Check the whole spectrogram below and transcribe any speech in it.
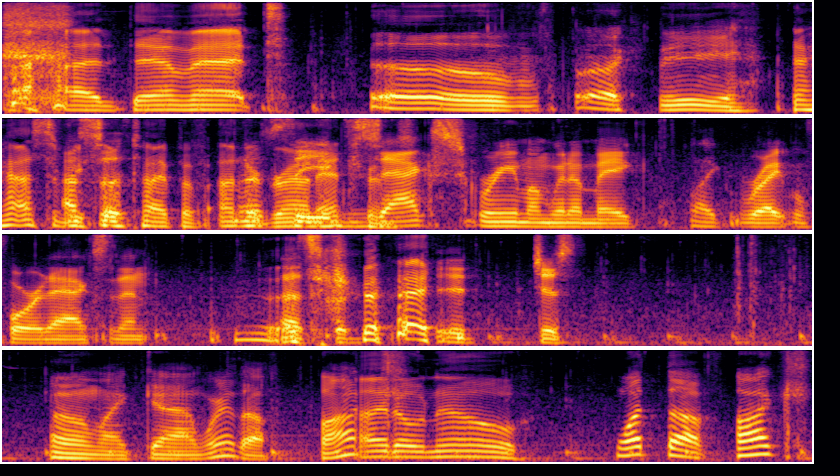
God damn it. oh, fuck me. There has to be That's some the- type of underground That's underground the entrance. exact scream I'm gonna make, like right before an accident. That's, That's the, great. it. Just. Oh my god, where the fuck? I don't know. What the fuck?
